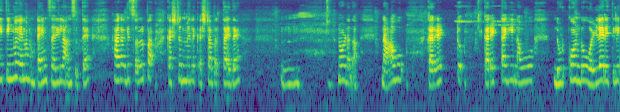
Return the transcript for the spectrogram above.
ಈ ತಿಂಗಳು ಏನೋ ನಮ್ಮ ಟೈಮ್ ಸರಿಯಿಲ್ಲ ಅನಿಸುತ್ತೆ. ಹಾಗಾಗಿ ಸ್ವಲ್ಪ ಕಷ್ಟದ ಮೇಲೆ ಕಷ್ಟ ಬರ್ತಾ ಇದೆ. ನೋಡೋಣ. ನಾವು ಕರೆಕ್ಟು, ಕರೆಕ್ಟಾಗಿ ನಾವು ದುಡ್ಕೊಂಡು ಒಳ್ಳೆ ರೀತಿಲಿ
